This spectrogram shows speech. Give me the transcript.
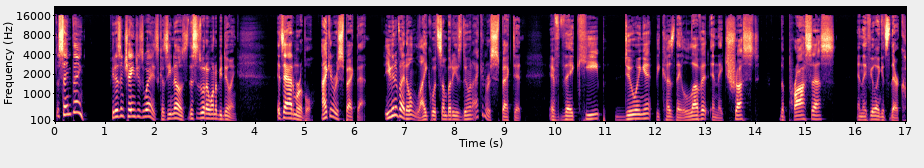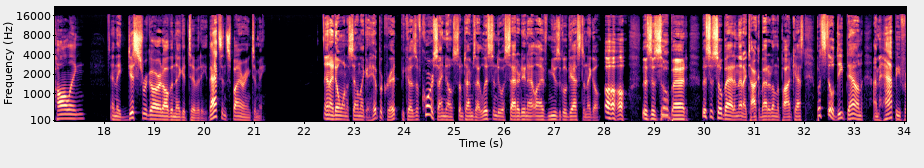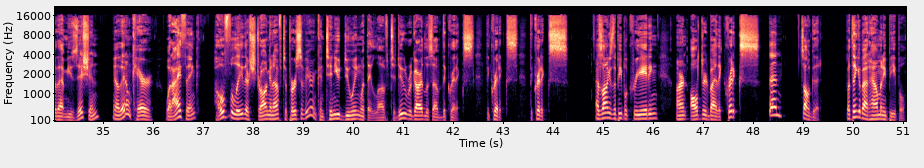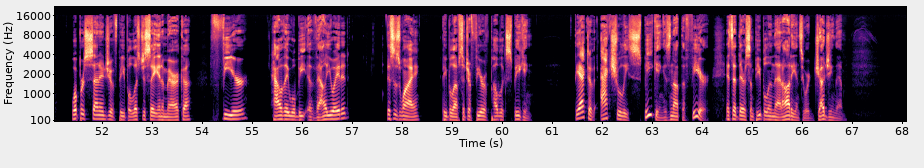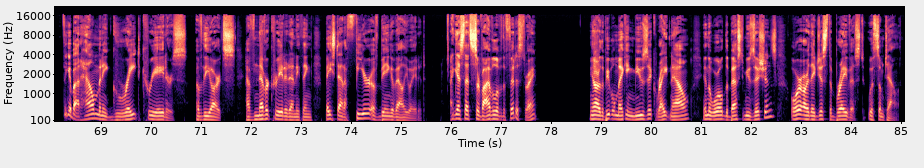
The same thing. He doesn't change his ways because he knows this is what I want to be doing. It's admirable. I can respect that. Even if I don't like what somebody is doing, I can respect it if they keep doing it because they love it and they trust the process and they feel like it's their calling and they disregard all the negativity. That's inspiring to me. And I don't want to sound like a hypocrite because, of course, I know sometimes I listen to a Saturday Night Live musical guest and I go, oh, this is so bad. This is so bad. And then I talk about it on the podcast. But still, deep down, I'm happy for that musician. You know, they don't care what I think. Hopefully, they're strong enough to persevere and continue doing what they love to do, regardless of the critics. The critics. The critics. As long as the people creating aren't altered by the critics, then it's all good. But think about how many people what percentage of people, let's just say in America, fear how they will be evaluated? This is why people have such a fear of public speaking. The act of actually speaking is not the fear, it's that there are some people in that audience who are judging them. Think about how many great creators of the arts have never created anything based out of fear of being evaluated. I guess that's survival of the fittest, right? You know, are the people making music right now in the world the best musicians, or are they just the bravest with some talent?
